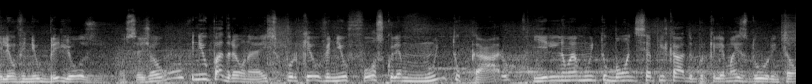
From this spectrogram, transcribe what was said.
ele é um vinil brilhoso, ou seja, um vinil padrão, né? Isso porque o vinil fosco ele é muito caro e ele não é muito bom de ser aplicado, porque ele é mais duro, então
